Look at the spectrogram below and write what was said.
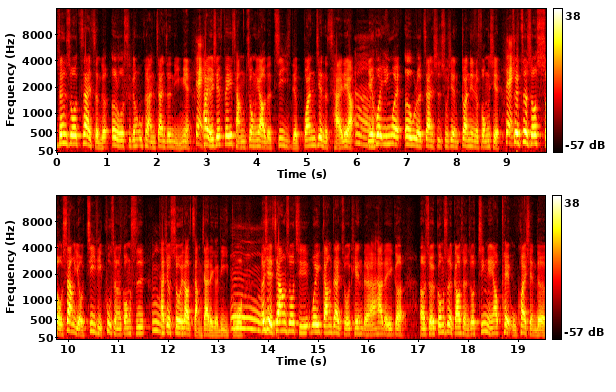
甚至说在整个俄罗斯跟乌克兰战争里面对，它有一些非常重要的记忆体的关键的材料，嗯也会因为俄乌的战事出现断裂的风险。对所以这时候手上有记忆体库存的公司，它就收回到涨价的一个利多。嗯而且加上说，其实威刚在昨天的它的一个呃所谓公司的高层说，今年要配五块钱的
